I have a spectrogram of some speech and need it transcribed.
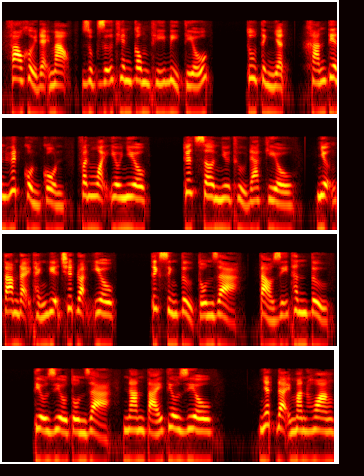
phao khởi đại mạo, dục giữ thiên công thí bỉ tiếu. Tu tình nhật, khán tiên huyết cồn cồn, phân ngoại yêu nhiêu. Tuyết sơn như thử đa kiều, nhượng tam đại thánh địa chết đoạn yêu. Tích sinh tử tôn giả, tảo dĩ thân tử. Tiêu diêu tôn giả, nan tái tiêu diêu. Nhất đại man hoang,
